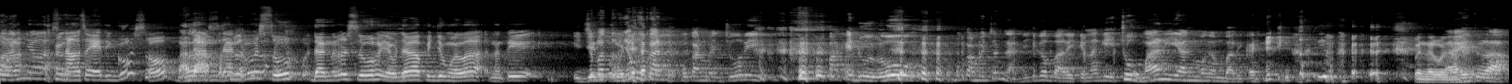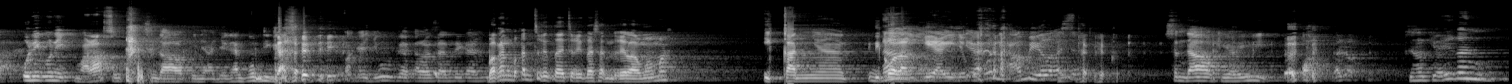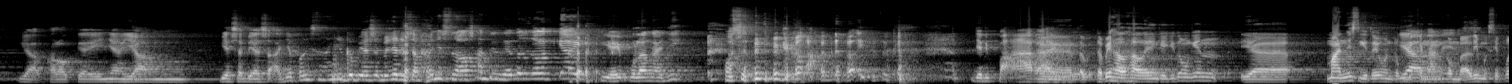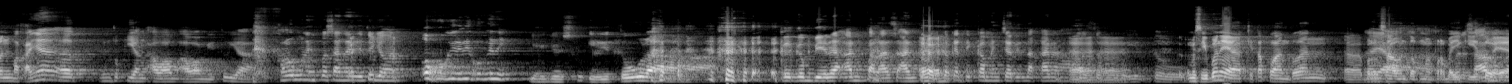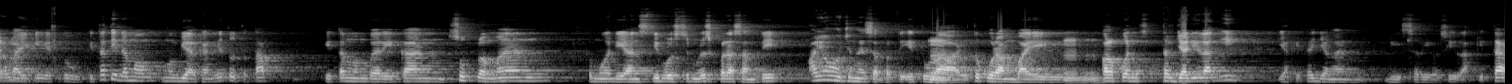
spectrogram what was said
sendal saya digosok dan dan rusuh dan rusuh ya udah pinjam lah nanti izin sebetulnya kemudian. bukan bukan mencuri. Pakai dulu. Bukan mencuri nanti juga balikin lagi. Cuman yang mengembalikannya itu. Bener bener. nah itulah. Unik-unik. Malah sen- sendal punya ajengan pun digas dipakai juga kalau santri kan. Bahkan bahkan cerita-cerita santri lama mah ikannya di kolam Nah, kiai juga. pun diambil aja. Sendal kiai. Oh aduh sendal kiai kan ya kalau kiainya yang biasa-biasa aja paling sendalnya juga biasa-biasa disangkanya sendal santri ternyata sendal kiai. Kiai pulang ngaji sendal juga ada itu kan. Jadi parah Eh, itu. tapi, tapi hal-hal yang kayak gitu mungkin ya manis gitu ya untuk Ya, dikenang manis. kembali meskipun makanya eh, untuk yang awam-awam itu ya kalau meneh pesantren itu jangan oh kok gini kok gini. Ya justru itulah kegembiraan para santri itu ketika menceritakan hal seperti itu meskipun ya kita pelan-pelan uh, berusaha Ya, untuk memperbaiki berusaha itu ya. memperbaiki itu. Kita tidak mau membiarkan itu tetap kita memberikan suplemen kemudian stimulus-stimulus kepada santri. Ayo jangan seperti itulah. Itu kurang baik. Mhm. kalaupun terjadi lagi ya kita jangan diseriusi lah. Kita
